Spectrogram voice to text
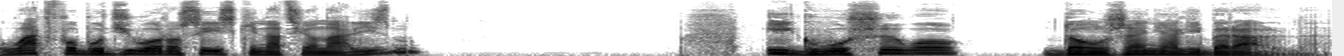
łatwo budziło rosyjski nacjonalizm i głuszyło dążenia liberalne.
